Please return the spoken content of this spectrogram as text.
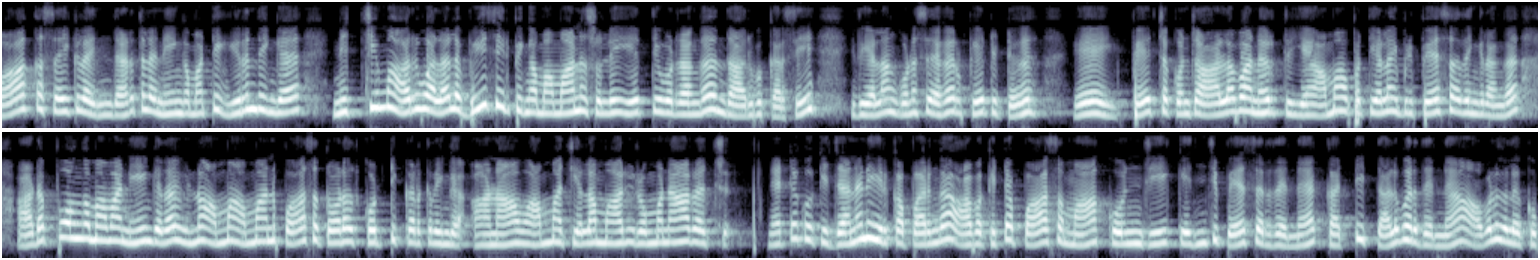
பார்க்க சைக்கிளை இந்த இடத்துல நீங்கள் மட்டும் இருந்தீங்க. நிச்சயமாக அருவாளால் வீசியிருப்பீங்க மாமான்னு சொல்லி ஏற்றி விடுறாங்க இந்த அருவுக்கரசி. இதையெல்லாம் குணசேகர் கேட்டுட்டு ஏய் பேச்சை கொஞ்சம் அளவாக நிறுத்து. என் அம்மாவை பற்றியெல்லாம் இப்படி பேசாதேங்கிறாங்க. அடப்போங்க மாமா நீங்கள் தான் இன்னும் அம்மா அம்மான்னு பாசத்தோட கொட்டி கிடக்குறீங்க. ஆனால் அவன் அம்மாச்சி எல்லாம் மாறி ரொம்ப நேரம் ஆச்சு. நெட்டக்குக்கி ஜனனி இருக்கா பாருங்க. அவகிட்ட பாசமா கொஞ்சி கெஞ்சி பேசுறது என்ன? கட்டி தழுவுறது என்ன? அவளுகளுக்கு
